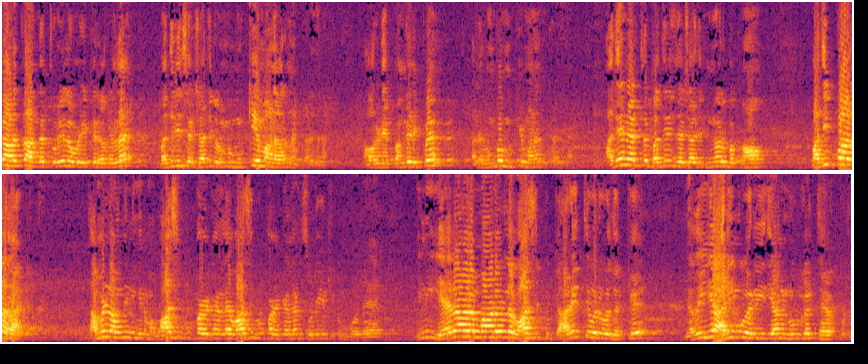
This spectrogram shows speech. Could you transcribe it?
காலத்துல அந்த துறையில உழைக்கிறவர்கள பத்ரி சேஷாதி ரொம்ப முக்கியமானவர் நான் கருதுறேன். அவருடைய பங்களிப்பு அது ரொம்ப முக்கியமானது கருதுறேன். அதே நேரத்துல பத்ரி சேஷாதி இன்னொரு பக்கம் பதிப்பாளராக. தமிழ்ல வந்து நீங்க நம்ம வாசிப்பு பழக்கம் இல்லை வாசிப்பு பழக்கம் இல்லைன்னு சொல்லிட்டு இருக்கும்போது இனி ஏராளமானவர்களை வாசிப்புக்கு அழைத்து வருவதற்கு நிறைய அறிமுக ரீதியான நூல்கள் தேவைப்படுது.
